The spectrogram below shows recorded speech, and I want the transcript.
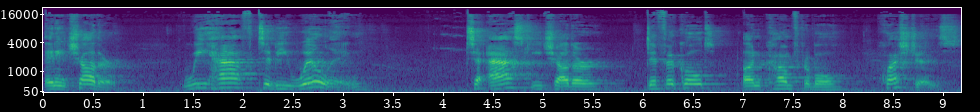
in each other, we have to be willing to ask each other difficult, uncomfortable questions,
